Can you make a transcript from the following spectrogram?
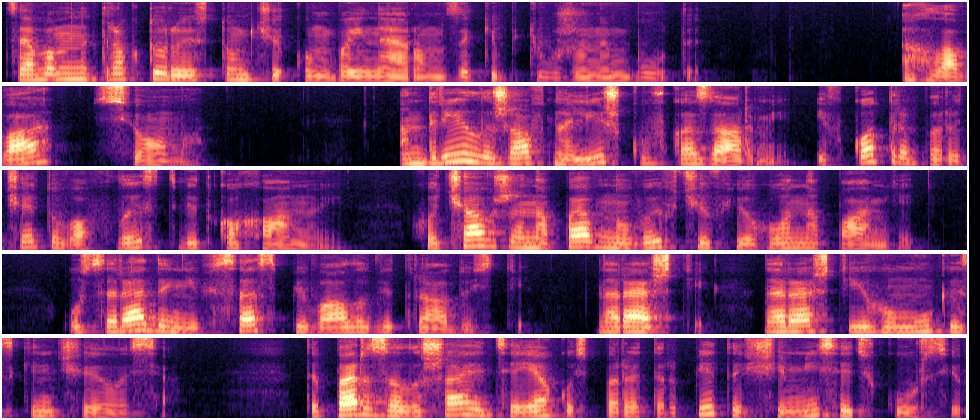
Це вам не трактористом чи комбайнером закіптюженим бути. Глава сьома Андрій лежав на ліжку в казармі і вкотре перечитував лист від коханої, хоча вже напевно вивчив його на пам'ять. Усередині все співало від радості. Нарешті, нарешті його муки скінчилися. Тепер залишається якось перетерпіти ще місяць курсів,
